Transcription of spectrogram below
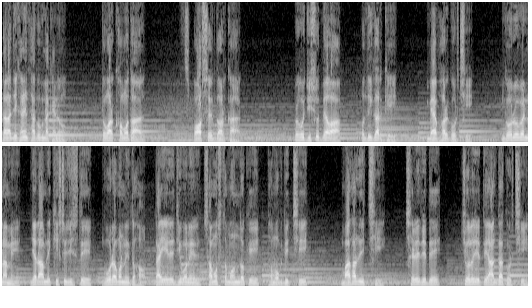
তারা যেখানে থাকুক না কেন তোমার ক্ষমতার স্পর্শের দরকার। প্রভু যিশুর দেওয়া অধিকারকে ব্যবহার করছি। গৌরবের নামে যারা আপনি খ্রিস্ট যিশুতে গৌরবান্বিত হন, তাই এদের জীবনের সমস্ত মন্দকে ধমক দিচ্ছি, বাধা দিচ্ছি, ছেড়ে যেতে, চলে যেতে আজ্ঞা করছি।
